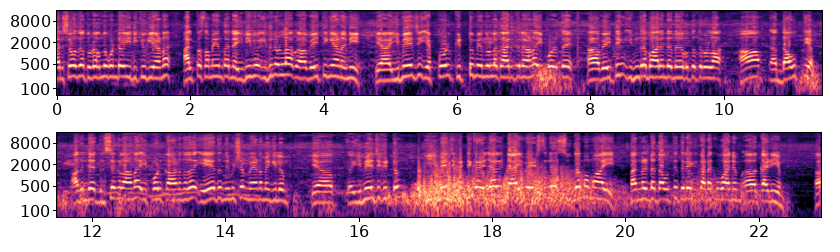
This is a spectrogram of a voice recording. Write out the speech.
പരിശോധന പരിശോധന തുടർന്നുകൊണ്ടേയിരിക്കുകയാണ്. അല്പസമയം തന്നെ ഇനി ഇതിനുള്ള വെയിറ്റിംഗ് ആണ് ഇനി ഇമേജ് എപ്പോൾ കിട്ടും എന്നുള്ള കാര്യത്തിലാണ് ഇപ്പോഴത്തെ വെയിറ്റിംഗ് ഇന്ദ്രബാലന്റെ നേതൃത്വത്തിലുള്ള ആ, ദൗത്യം അതിന്റെ ദൃശ്യങ്ങളാണ് ഇപ്പോൾ കാണുന്നത്. ഏത് നിമിഷം വേണമെങ്കിലും ഇമേജ് കിട്ടും. ഈ ഇമേജ് കിട്ടിക്കഴിഞ്ഞാൽ ഡൈവേഴ്സിന് സുഗമമായി തങ്ങളുടെ ദൗത്യത്തിലേക്ക് കടക്കുവാനും കഴിയും. ആ,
